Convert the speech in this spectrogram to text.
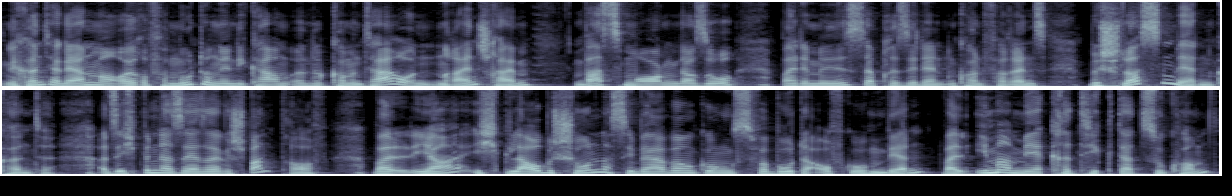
Ihr könnt ja gerne mal eure Vermutungen in die äh, Kommentare unten reinschreiben, was morgen da so bei der Ministerpräsidentenkonferenz beschlossen werden könnte. Also ich bin da sehr, sehr gespannt drauf. Weil ja, ich glaube schon, dass die Beherbergungsverbote aufgehoben werden, weil immer mehr Kritik dazu kommt.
